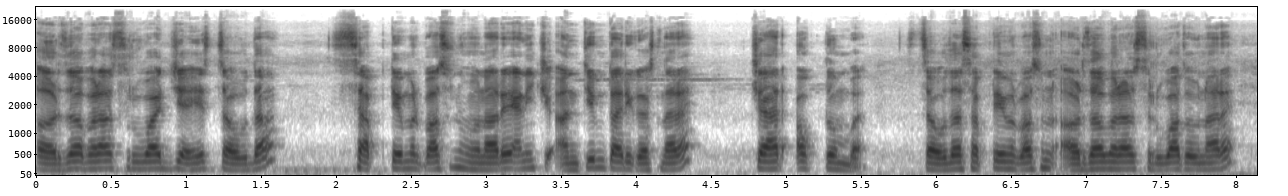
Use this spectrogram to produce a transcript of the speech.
अर्ज भरा सुरुवात जी आहे चौदा सप्टेंबरपासून होणार आहे आणि अंतिम तारीख असणार आहे चार ऑक्टोंबर. चौदा सप्टेंबरपासून अर्ज भरायला सुरुवात होणार आहे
